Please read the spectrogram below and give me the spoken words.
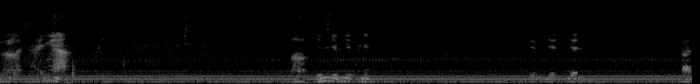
Nó là sảy nha. Ờ dính dính dính dính. Dính dính dính. Rồi.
